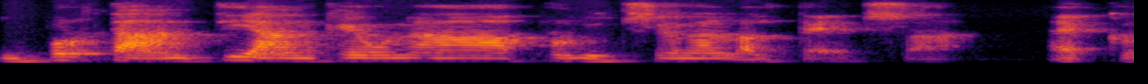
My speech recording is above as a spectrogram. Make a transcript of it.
importanti anche una produzione all'altezza. Ecco.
